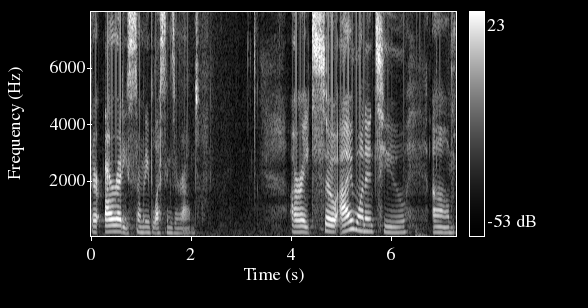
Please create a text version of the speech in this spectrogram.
There are already so many blessings around. All right, so I wanted to um,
